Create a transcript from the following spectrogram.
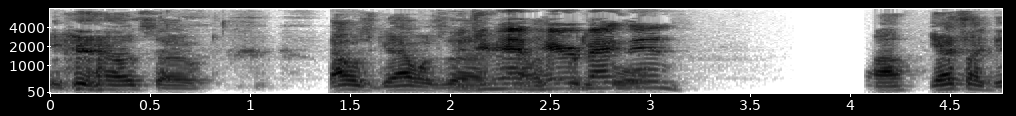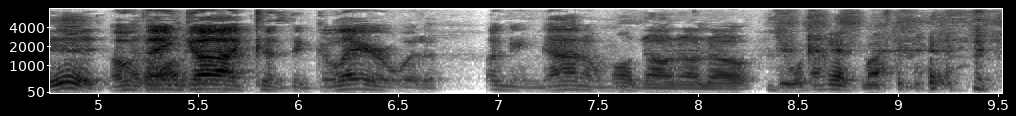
You know, so that was that was. Uh, Did you have hair back cool. then? Uh, yes, I did. Oh, a thank lot of hair. God, because the glare would have fucking got him. Oh no no no! Dude, when I had my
